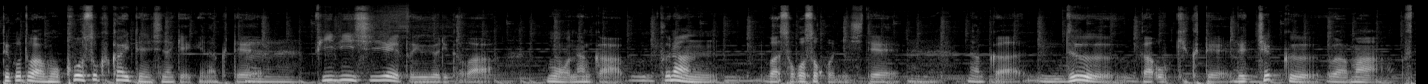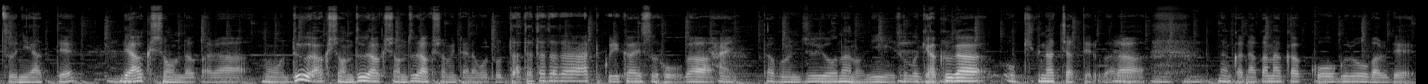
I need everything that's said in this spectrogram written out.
てことはもう高速回転しなきゃいけなくて、うん。PDCA というよりかはもうなんかプランはそこそこにしてなんか Do が大きくてでチェックはまあ普通にやってうん。でアクションだからもう Do アクション Do アクション Do アクションみたいなことをダダダダダーって繰り返す方がはい。多分重要なのにその逆が大きくなっちゃってるからなんかなかなかこうグローバルで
